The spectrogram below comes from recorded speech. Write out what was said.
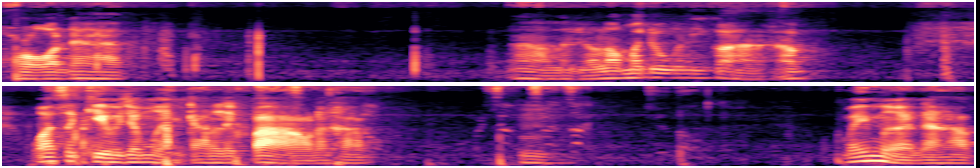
โครดนะครับ อ่าเดี๋ยวเรามาดูกันดีกว่าครับ ว่าสกิลจะเหมือนกันหรือเปล่านะครับ ไม่เหมือนนะครับ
